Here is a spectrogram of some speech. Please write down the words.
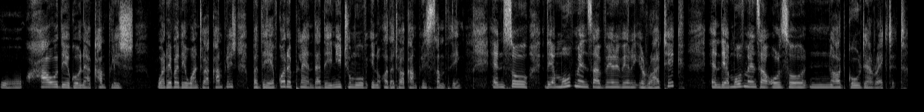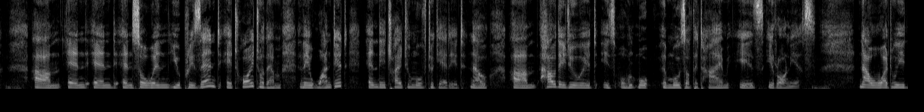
w- how they're going to accomplish whatever they want to accomplish, but they have got a plan that they need to move in order to accomplish something. And so their movements are very, very erratic, and their movements are also not goal directed. Um, and, and, and so when you present a toy to them, they want it and they try to move to get it. Now, um, how they do it is most of the time is erroneous. Now, what we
